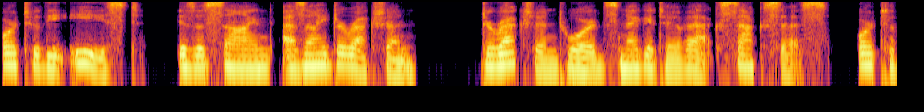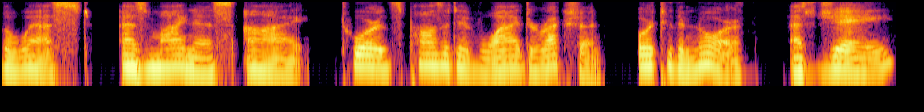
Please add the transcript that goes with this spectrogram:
or to the east, is assigned as I direction. Direction towards negative x-axis, or to the west, as minus I, towards positive y direction, or to the north, as j,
